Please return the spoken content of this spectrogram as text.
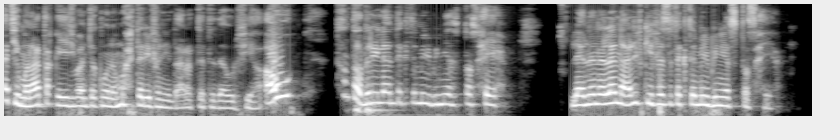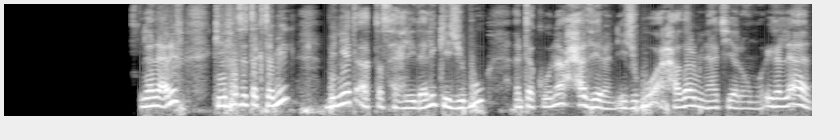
هذه مناطق يجب أن تكون محترفا إذا أردت التداول فيها. أو تنتظر إلى أن تكتمل بنية التصحيح لأننا لا نعرف كيف ستكتمل بنية التصحيح. لا نعرف كيف ستكتمل بنية التصحيح لذلك يجب أن تكون حذرا يجب الحذر من هذه الأمور. إذا الآن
